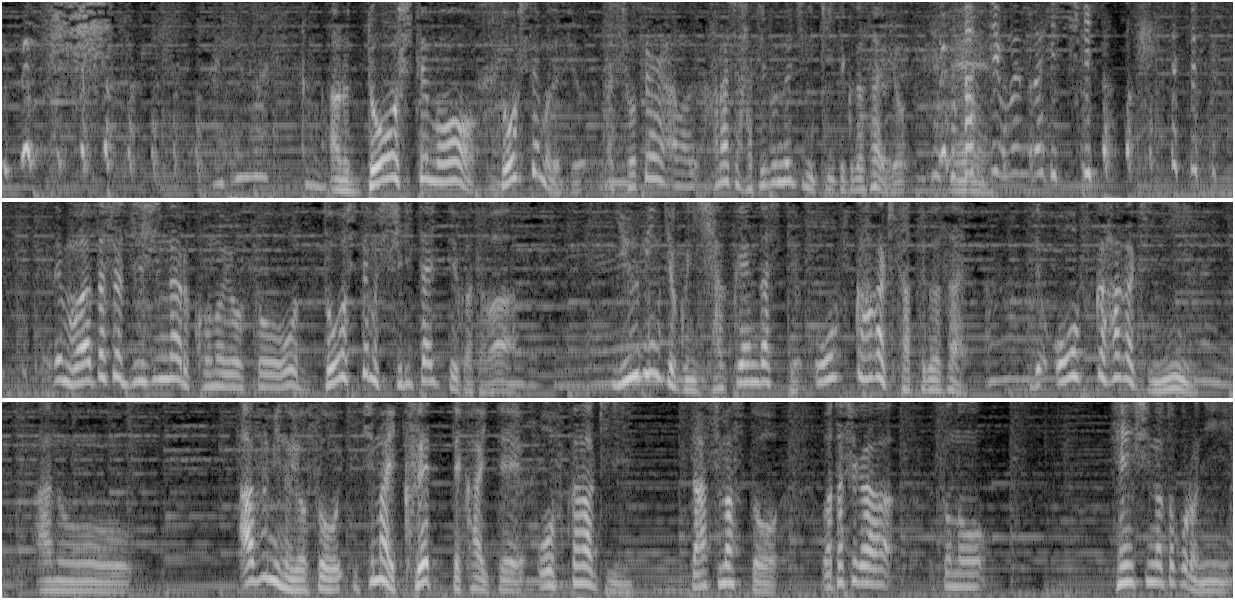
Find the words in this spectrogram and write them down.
ありますと。あのどうしてもどうしてもですよ、まあ所詮あの話8分の1に聞いてくださいよ、ええ。自分の意思でも私は自信のあるこの予想をどうしても知りたいっていう方は郵便局に100円出して往復はがき買ってください。で往復はがきにあのー安住の予想1枚くれって書いて往復はがき出しますと私がその返信のところに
